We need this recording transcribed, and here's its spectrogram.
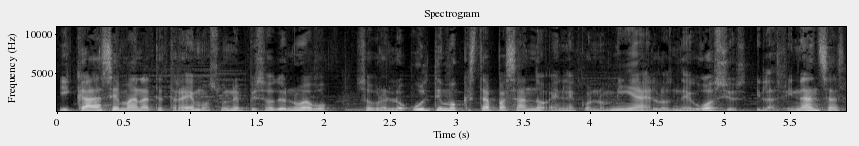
y cada semana te traemos un episodio nuevo sobre lo último que está pasando en la economía, los negocios y las finanzas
